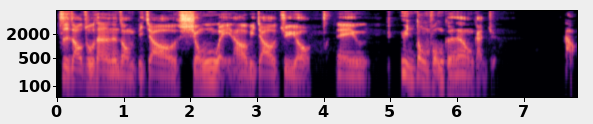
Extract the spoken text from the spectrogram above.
制造出它的那种比较雄伟，然后比较具有诶运动风格的那种感觉。好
